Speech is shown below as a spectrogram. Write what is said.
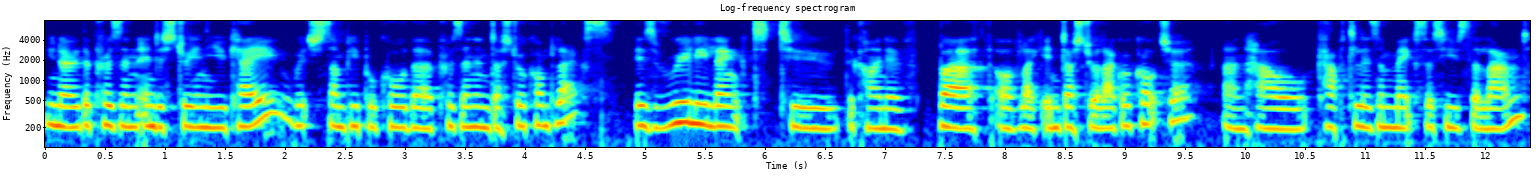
You know, the prison industry in the UK, which some people call the prison industrial complex, is really linked to the kind of birth of like industrial agriculture and how capitalism makes us use the land.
